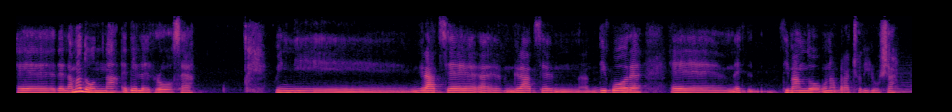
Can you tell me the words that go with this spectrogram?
eh, della Madonna e delle rose. Quindi grazie, eh, grazie di cuore e, e ti mando un abbraccio di luce.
